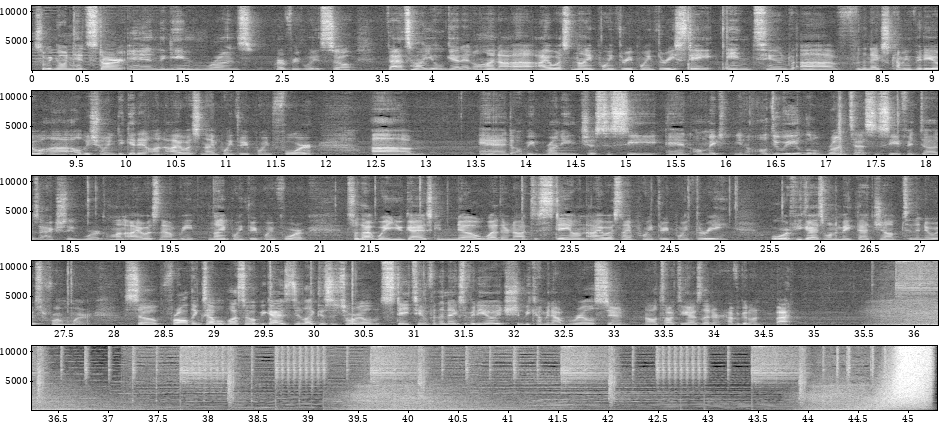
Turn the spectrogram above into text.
So we go and hit start and the game runs perfectly. So that's how you'll get it on uh, iOS 9.3.3. Stay in tuned uh, for the next coming video. Uh, I'll be showing to get it on iOS 9.3.4. Um, and I'll be running just to see, and I'll make, you know, I'll do a little run test to see if it does actually work on iOS now 9.3.4. So that way you guys can know whether or not to stay on iOS 9.3.3 or if you guys want to make that jump to the newest firmware. So for all things Apple Plus, I hope you guys did like this tutorial. Stay tuned for the next video. It should be coming out real soon. And I'll talk to you guys later. Have a good one. Bye.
